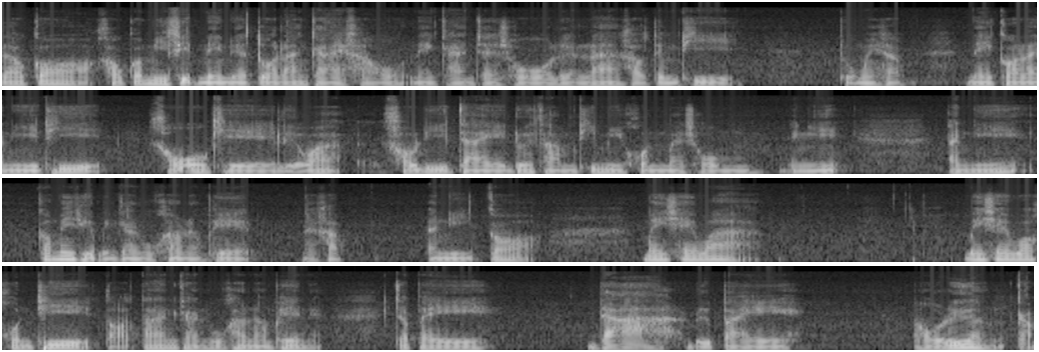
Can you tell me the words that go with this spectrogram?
แล้วก็เขาก็มีสิทธิ์ในเนื้อตัวร่างกายเขาในการจะโชว์เรือนร่างเขาเต็มที่ถูกไหมครับ ในกรณีที่เขาโอเค หรือว่าเขาดีใจด้วยซ้ำที่มีคนมาชมอย่างนี้ อันนี้ก็ไม่ถือเป็นการคุกคามทางเพศนะครับ อันนี้ก็ไม่ใช่ว่า ไม่ใช่ว่าคนที่ต่อต้านการคุกคามทางเพศเนี่ย จะไปด่าหรือไปเอาเรื่องกับ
